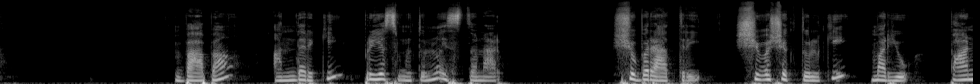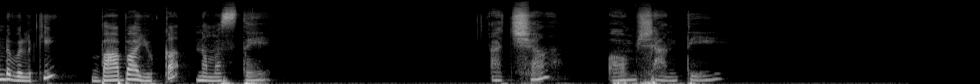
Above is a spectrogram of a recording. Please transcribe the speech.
బాబా అందరికీ ప్రియ స్మృతులను ఇస్తున్నారు. శుభరాత్రి. శివశక్తులకి మరియు పాండవులకి బాబా యొక్క నమస్తే. అచ్చా! ఓం శాంతి.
